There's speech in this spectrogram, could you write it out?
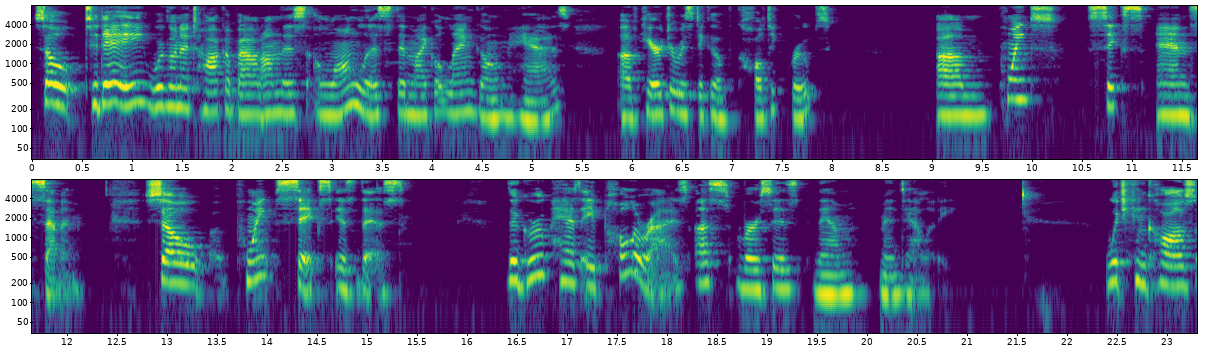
So, today we're going to talk about on this long list that Michael Langone has of characteristic of cultic groups, um, points six and seven. So, point six is this the group has a polarized us versus them mentality, which can cause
